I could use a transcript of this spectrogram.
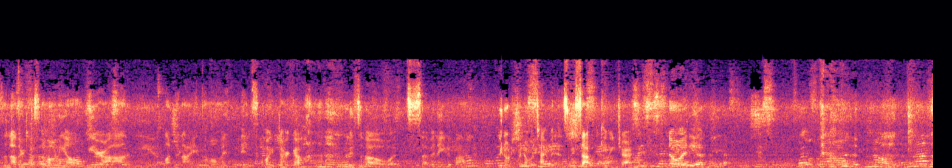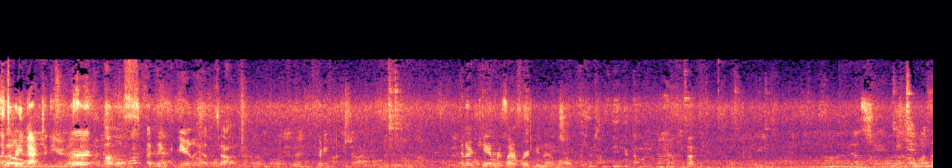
is another testimonial. We are on the London Eye at the moment. It's quite dark out. it's about what seven, eight o'clock. We don't even know what time it is. We stopped keeping track. No idea. It's pretty packed in here. We're almost, I think, nearly at the top. Pretty much. And our cameras aren't working that well.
